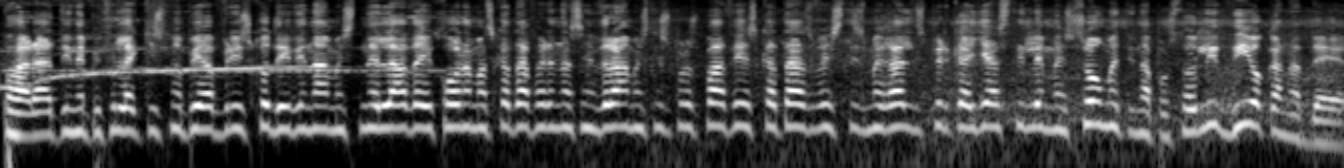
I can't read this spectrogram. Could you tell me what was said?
Παρά την επιφυλακή στην οποία βρίσκονται οι δυνάμεις στην Ελλάδα, η χώρα μας κατάφερε να συνδράμει στις προσπάθειες κατάσβεσης της μεγάλης πυρκαγιάς στη Λεμεσό με την αποστολή δύο Καναντέρ.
